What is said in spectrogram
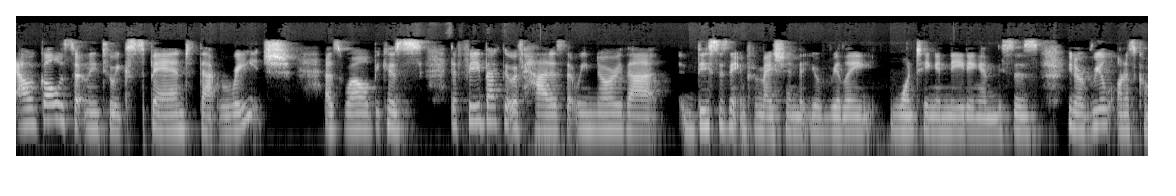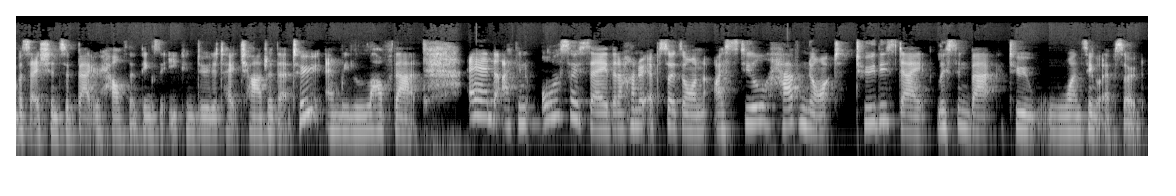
our goal is certainly to expand that reach as well because the feedback that we've had is that we know that this is the information that you're really wanting and needing and this is you know real honest conversations about your health and things that you can do to take charge of that too and we love that and i can also say that 100 episodes on i still have not to this day listened back to one single episode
